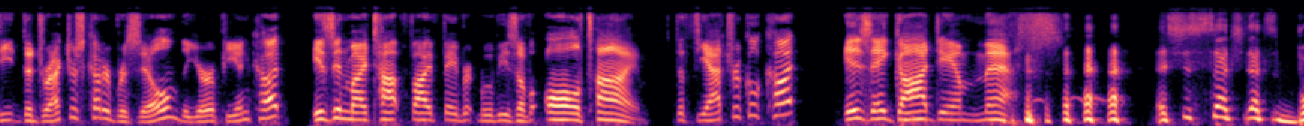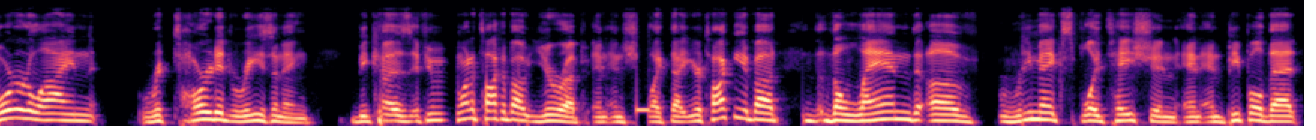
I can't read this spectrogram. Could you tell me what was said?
the the director's cut of Brazil, the European cut, is in my top five favorite movies of all time. The theatrical cut is a goddamn mess. it's just such that's borderline retarded reasoning because if you want to talk about Europe and, and like that, you're talking about the land of remake exploitation and, and people that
